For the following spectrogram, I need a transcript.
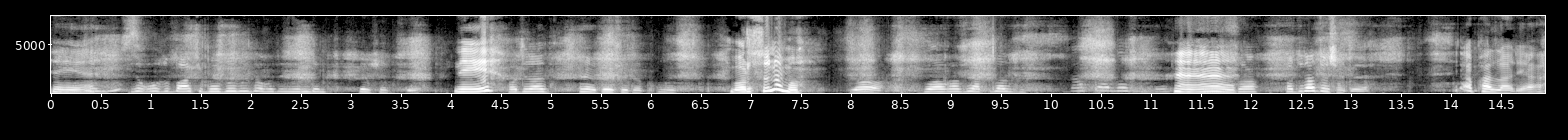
He. Size kuzu bahçe bozuldu da hoca yeniden döşetti. Neyi? Hocalar he, döşedi. Borusunu mu? Ya doğal gaz yaptılar. Gazlar bozuldu. He. Hocalar döşedi. Yaparlar ya.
